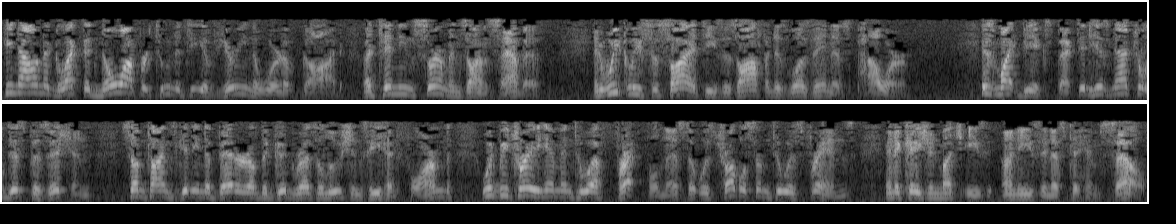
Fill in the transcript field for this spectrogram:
he now neglected no opportunity of hearing the Word of God, attending sermons on Sabbath, and weekly societies as often as was in his power. As might be expected, his natural disposition, sometimes getting the better of the good resolutions he had formed, would betray him into a fretfulness that was troublesome to his friends and occasioned much uneasiness to himself.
